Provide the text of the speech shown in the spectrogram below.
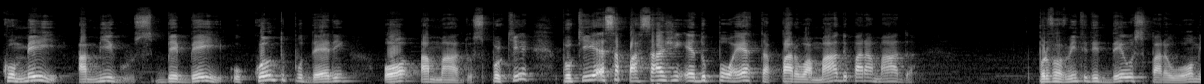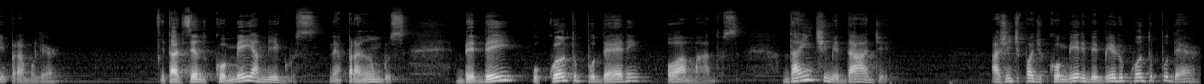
Comei, amigos, bebei o quanto puderem, ó amados. Por quê? Porque essa passagem é do poeta para o amado e para a amada. Provavelmente de Deus para o homem e para a mulher. E está dizendo: comei amigos, né, para ambos. Bebei o quanto puderem, ó amados. Da intimidade, a gente pode comer e beber o quanto puder.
